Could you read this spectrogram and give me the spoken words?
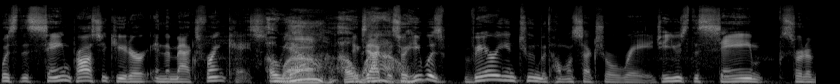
was the same prosecutor in the Max Frank case. oh yeah, oh exactly. wow. So he was very in tune with homosexual rage. He used the same sort of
